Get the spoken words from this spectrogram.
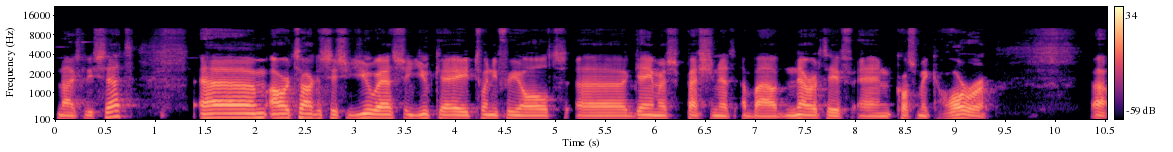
Nicely said. Um, our target is US and UK 23 year old uh, gamers passionate about narrative and cosmic horror. Uh,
